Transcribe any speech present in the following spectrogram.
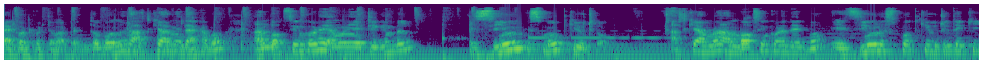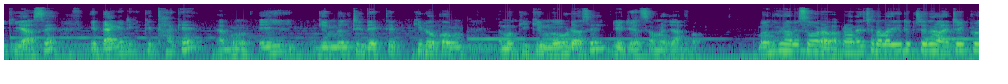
রেকর্ড করতে পারবেন। তো বন্ধুরা, আজকে আমি দেখাবো আনবক্সিং করে এমনই একটি গিম্বেল জিউন স্মুথ কিউটো আজকে আমরা আনবক্সিং করে দেখব এই জিউন স্মুথ কিউটিতে কি কি আছে, এই প্যাকেটে কি থাকে, এবং এই গিম্বেলটি দেখতে কি রকম এবং কি কি মোড আছে ডিটেলস আমরা জানব। বন্ধুরা, আমি সৌরভ। আপনারা দেখছেন আমার YouTube channel iTech pro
